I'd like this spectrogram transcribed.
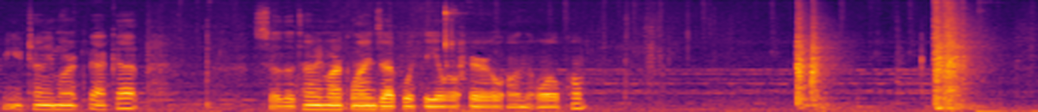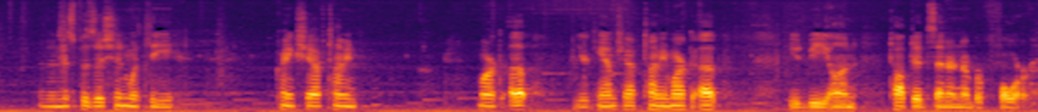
Bring your timing mark back up. So the timing mark lines up with the yellow arrow on the oil pump. And in this position with the crankshaft timing mark up, your camshaft timing mark up, you'd be on top dead center number four.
